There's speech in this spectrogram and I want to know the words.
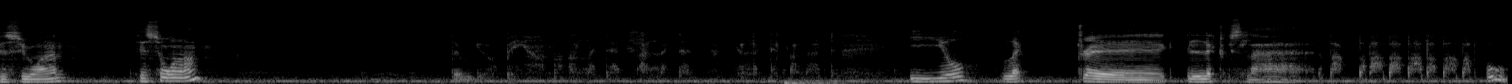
Hisuan? Hisuan? There we go. Bam. I like that. I like that. I like that a lot. Eel electric. Electric slide. Pop, pop, pop, pop, pop, pop, pop. Ooh.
